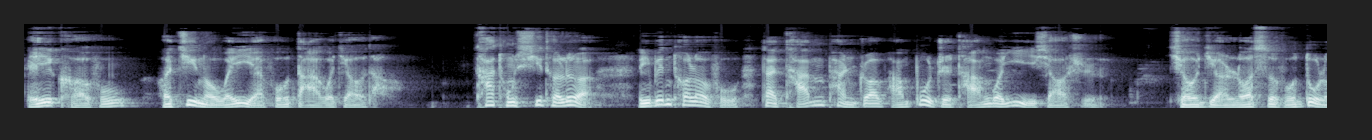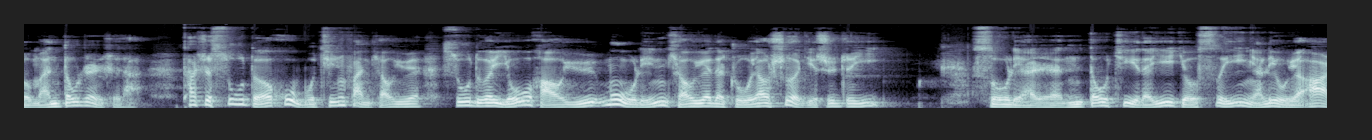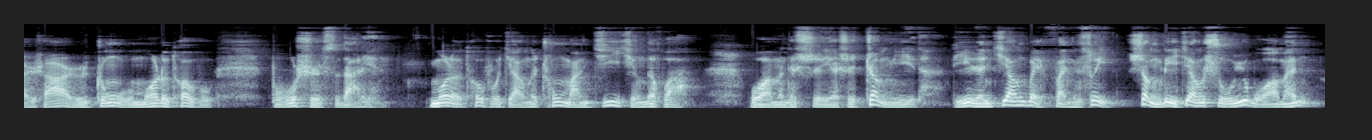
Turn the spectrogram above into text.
李可夫。和季诺维耶夫打过交道，他同希特勒、里宾托洛夫在谈判桌旁不止谈过一小时。丘吉尔、罗斯福、杜鲁门都认识他，他是苏德互不侵犯条约、苏德友好与睦邻条约的主要设计师之一。苏联人都记得1941年6月22日中午，莫洛托夫不是斯大林。莫洛托夫讲的充满激情的话：“我们的事业是正义的，敌人将被粉碎，胜利将属于我们。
